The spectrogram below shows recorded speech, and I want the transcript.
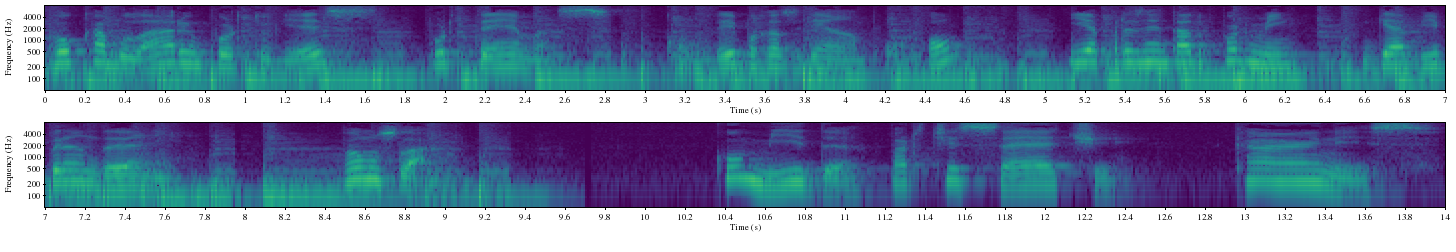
Vocabulário em português por temas, com lebrasilian.com e apresentado por mim, Gabi Brandani. Vamos lá! Comida, parte 7. Carnes.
